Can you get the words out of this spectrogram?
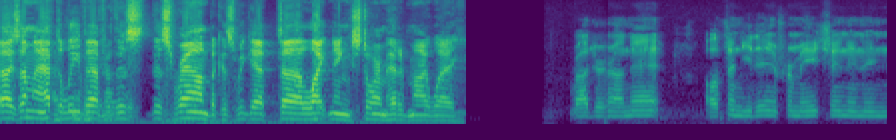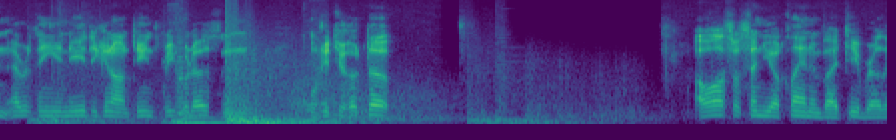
Guys, I'm gonna have to I leave after another this this round because we got uh, lightning storm headed my way. Roger on that. I'll send you the information and then everything you need to get on Team TeamSpeak with us, and we'll get you hooked up. I'll also send you a clan invite too, brother.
